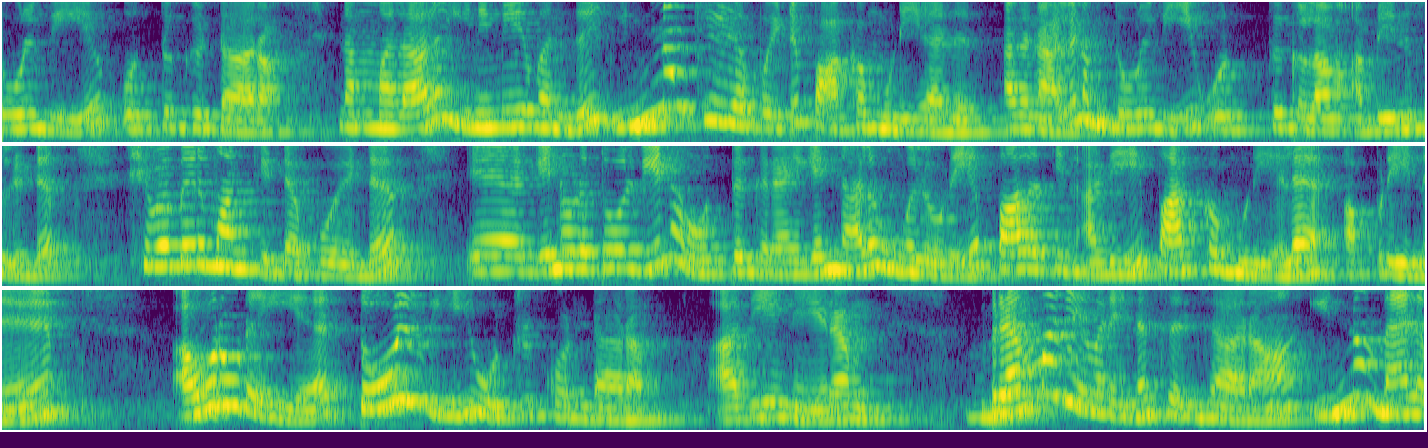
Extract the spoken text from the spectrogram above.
தோல்வியை ஒத்துக்கிட்டாராம். நம்மளால இனிமே வந்து இன்னும் கீழே போயிட்டு பார்க்க முடியாது. அதனால நம்ம தோல்வியை ஒத்துக்கலாம் அப்படின்னு சொல்லிட்டு சிவபெருமான் கிட்ட போயிட்டு என்னோட தோல்வியை நான் ஒத்துக்கிறேன். என்னால் உங்களுடைய பாதத்தின் அடியை பார்க்க முடியலை. அப்படின்னு அவருடைய தோல்வியை ஒற்றுக்கொண்டாராம். அதே நேரம் பிரம்மதேவன் என்ன செஞ்சாராம்? இன்னும் மேலே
